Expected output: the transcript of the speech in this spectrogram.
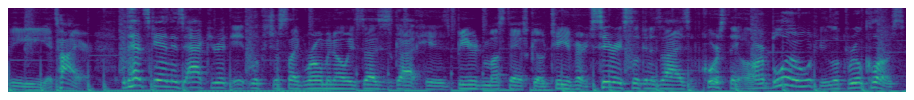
the attire. But the head scan is accurate. It looks just like Roman always does. He's got his beard, mustache, goatee, very serious look in his eyes. Of course, they are blue if you look real close.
